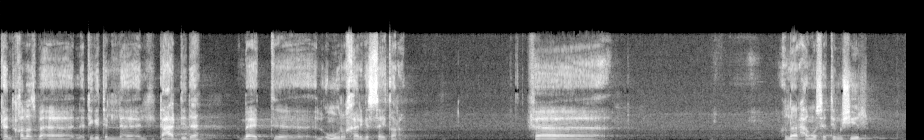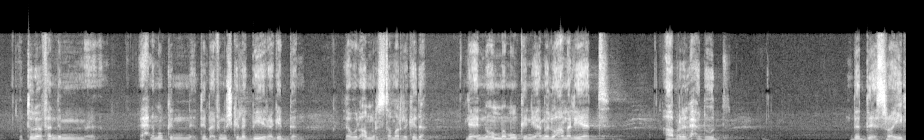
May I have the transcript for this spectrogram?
كان خلاص بقى نتيجة التعدي ده بقت الأمور خارج السيطرة. ف الله يرحمه سيادة المشير قلت له يا فندم إحنا ممكن تبقى في مشكلة كبيرة جدا لو الأمر استمر كده. لأن هم ممكن يعملوا عمليات عبر الحدود ضد إسرائيل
